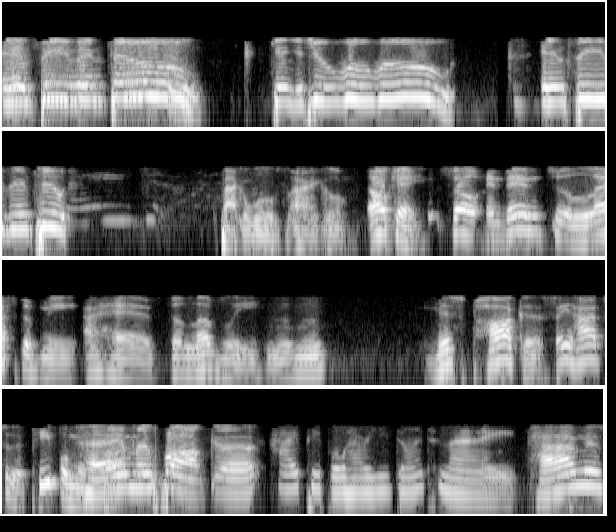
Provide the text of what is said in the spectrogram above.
In season two. Can You Chew Woo Woo? In season two. Pack of Wolves. All right, cool. Okay, so and then to the left of me, I have the lovely Mm-hmm. Miss Parker. Say hi to the people, Miss Hey, Parker. Hey, Miss Parker. Hi, people. How are you doing tonight? Hi, Miss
